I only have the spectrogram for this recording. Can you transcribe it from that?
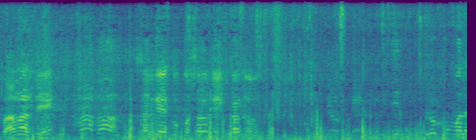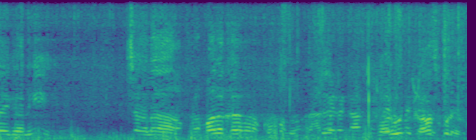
బామర్ది సరిగా ఎక్కువ కొసలు ఎక్కదు ఇది ముద్ర కొమ్మలే కానీ చాలా ప్రమాదకరమైన కొమ్మలు. అంటే బరువుని కాసుకోలేదు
